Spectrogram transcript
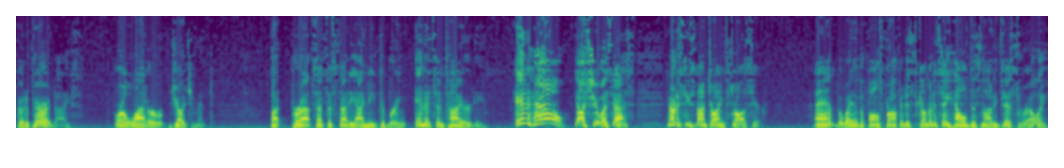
go to paradise for a latter judgment. But perhaps that's a study I need to bring in its entirety. In hell, Yeshua says. Notice he's not drawing straws here. And the way of the false prophet is to come in and say hell does not exist, really.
